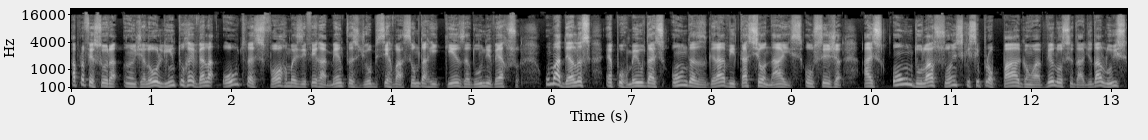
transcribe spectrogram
a professora Angela Olinto revela outras formas e ferramentas de observação da riqueza do universo. Uma delas é por meio das ondas gravitacionais, ou seja, as ondulações que se propagam à velocidade da luz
